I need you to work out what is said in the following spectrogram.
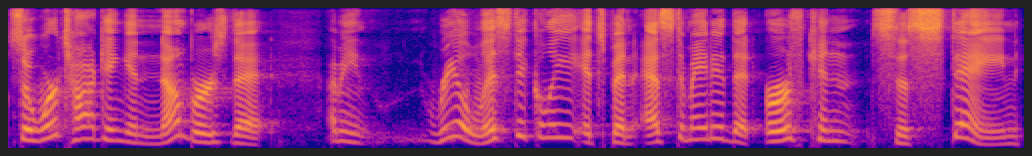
So we're talking in numbers that, I mean, realistically, it's been estimated that Earth can sustain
